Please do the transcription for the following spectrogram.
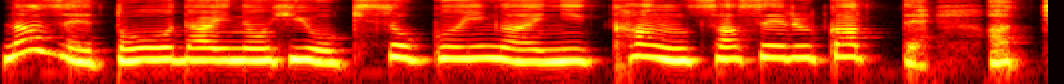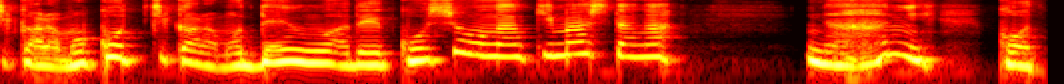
なぜ東大の日を規則以外に関させるかって、あっちからもこっちからも電話で故障が来ましたが、何、こっ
